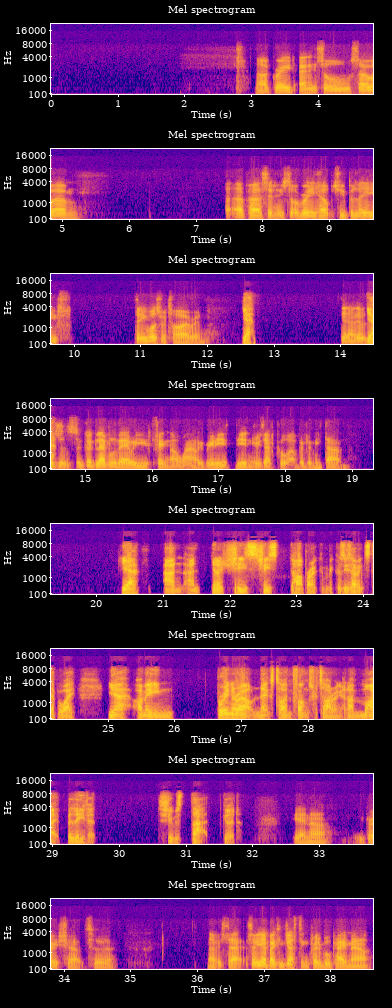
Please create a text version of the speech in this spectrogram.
no, agreed. And it's also um, a, person who sort of really helped you believe that he was retiring. Yeah. You know, there, Yeah. there's a good level there where you think, oh wow, he really the injuries have caught up with him. He's done. Yeah, and and you know she's she's heartbroken because he's having to step away. Yeah, I mean, bring her out next time Funk's retiring, and I might believe it. She was that good. Yeah, no, great shout to uh, notice that. So yeah, basically, Justin Credible came out,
